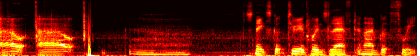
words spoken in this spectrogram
ow, ow. Uh, snake's got two hit points left, and I've got three.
